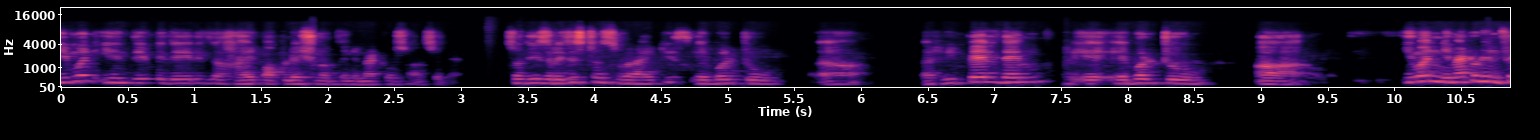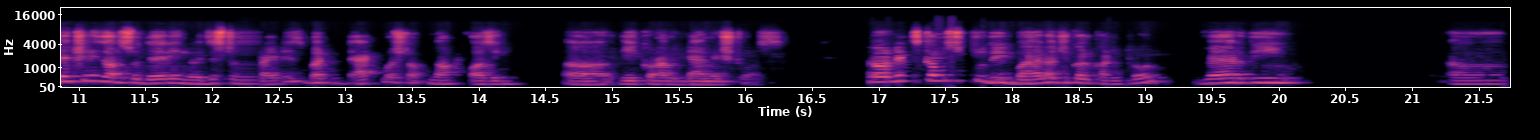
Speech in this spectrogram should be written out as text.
even in the, there is a high population of the nematodes also there. So these resistance varieties able to uh, repel them, able to uh, even nematode infection is also there in resistance varieties, but that much of not causing uh, the economic damage to us. Now let's come to the biological control, where the uh,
